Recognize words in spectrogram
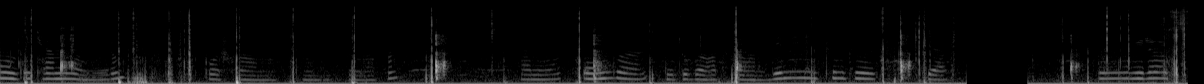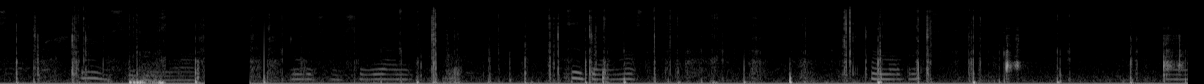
Onu da kendim oynuyorum. Boş kalmak videolarda. Yani onu da YouTube'a hatta demeyin çünkü ya bu biraz şey bir seviye ya. Ne desem size yani siz beğenmezsiniz. Anladınız. Yani,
